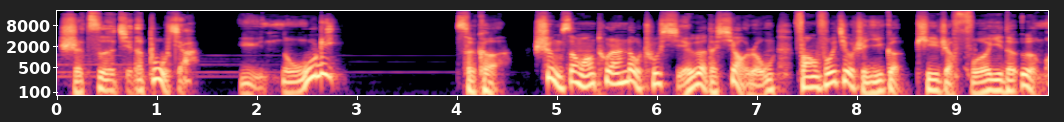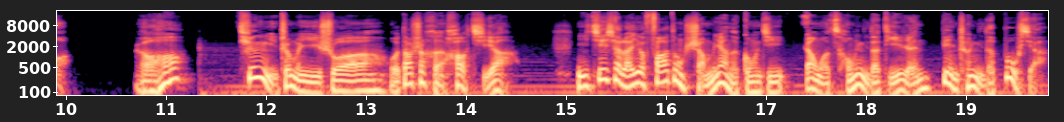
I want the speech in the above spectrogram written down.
是自己的部下与奴隶。此刻，圣僧王突然露出邪恶的笑容，仿佛就是一个披着佛衣的恶魔。哦。听你这么一说，我倒是很好奇啊，你接下来要发动什么样的攻击，让我从你的敌人变成你的部下，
